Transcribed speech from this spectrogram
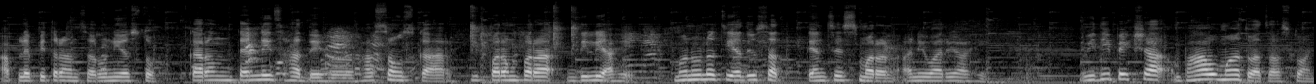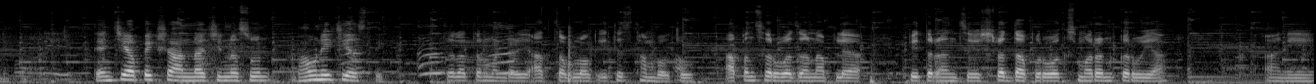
आपल्या पितरांचा ऋणी असतो कारण त्यांनीच हा देह हा संस्कार ही परंपरा दिली आहे. म्हणूनच या दिवसात त्यांचे स्मरण अनिवार्य आहे. विधीपेक्षा भाव महत्त्वाचा असतो आणि त्यांची अपेक्षा अन्नाची नसून भावनेची असते. चला तर मंडळी आजचा ब्लॉग इथेच थांबवतो. आपण सर्वजण आपल्या पितरांचे श्रद्धापूर्वक स्मरण करूया. आणि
